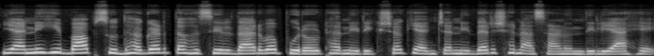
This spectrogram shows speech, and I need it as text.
यांनी ही बाब सुधागड तहसीलदार व पुरवठा निरीक्षक यांच्या निदर्शनास आणून दिली आहे.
